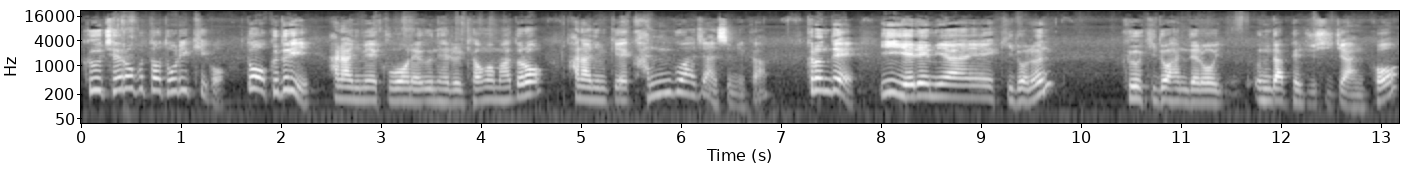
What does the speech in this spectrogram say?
그 죄로부터 돌이키고 또 그들이 하나님의 구원의 은혜를 경험하도록 하나님께 간구하지 않습니까? 그런데 이 예레미야의 기도는 그 기도한 대로 응답해 주시지 않고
